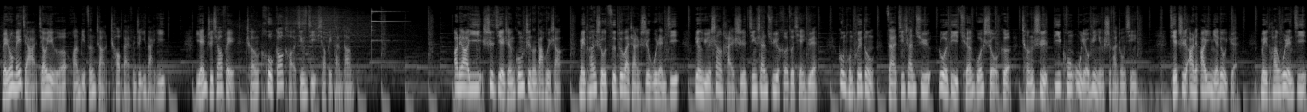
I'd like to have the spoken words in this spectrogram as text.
美容美甲交易额环比增长超百分之一百一。颜值消费成后高考经济消费担当。二零二一世界人工智能大会上，美团首次对外展示无人机，并与上海市金山区合作签约，共同推动在金山区落地全国首个城市低空物流运营示范中心。截至二零二一年六月，美团无人机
